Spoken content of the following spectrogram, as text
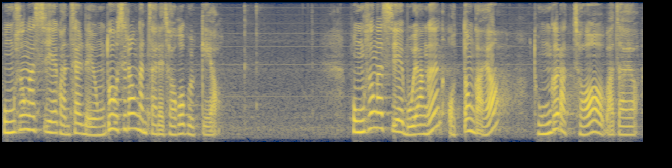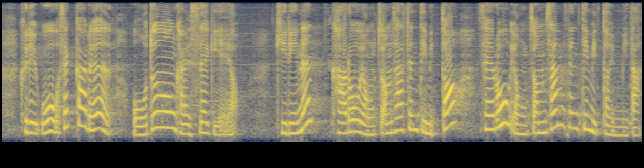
봉숭아 씨의 관찰 내용도 실험 관찰에 적어볼게요. 봉숭아 씨의 모양은 어떤가요? 동그랗죠? 맞아요. 그리고 색깔은 어두운 갈색이에요. 길이는 가로 0.4cm, 세로 0.3cm입니다.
